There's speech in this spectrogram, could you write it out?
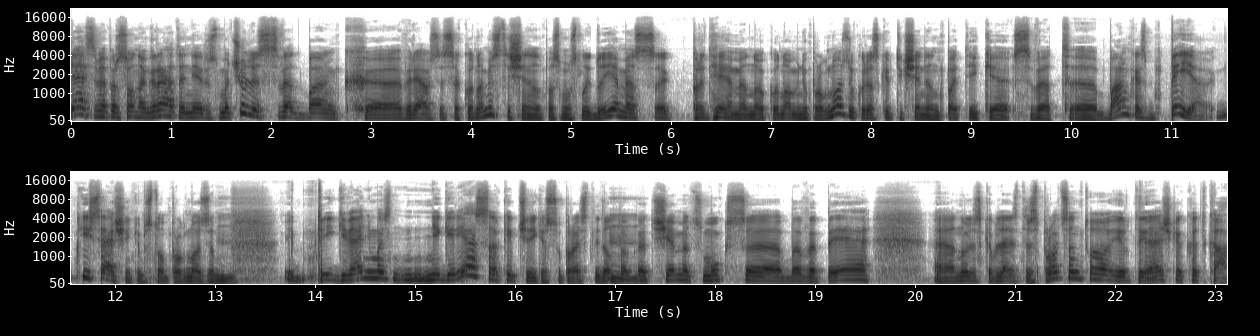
Tęsime personą gratą Nerius Mačiulis, Svetbank e, vyriausias ekonomistas. Šiandien pas mus laidoje mes e, pradėjome nuo ekonominių prognozių, kurias kaip tik šiandien pateikė Svetbankas. Beje, išsiaiškinkim su tom prognozėm. Tai gyvenimas negerės, ar kaip čia reikia suprasti, dėl to, kad šiemet smuks e, BVP e, 0,3 procento ir tai reiškia, kad ką?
